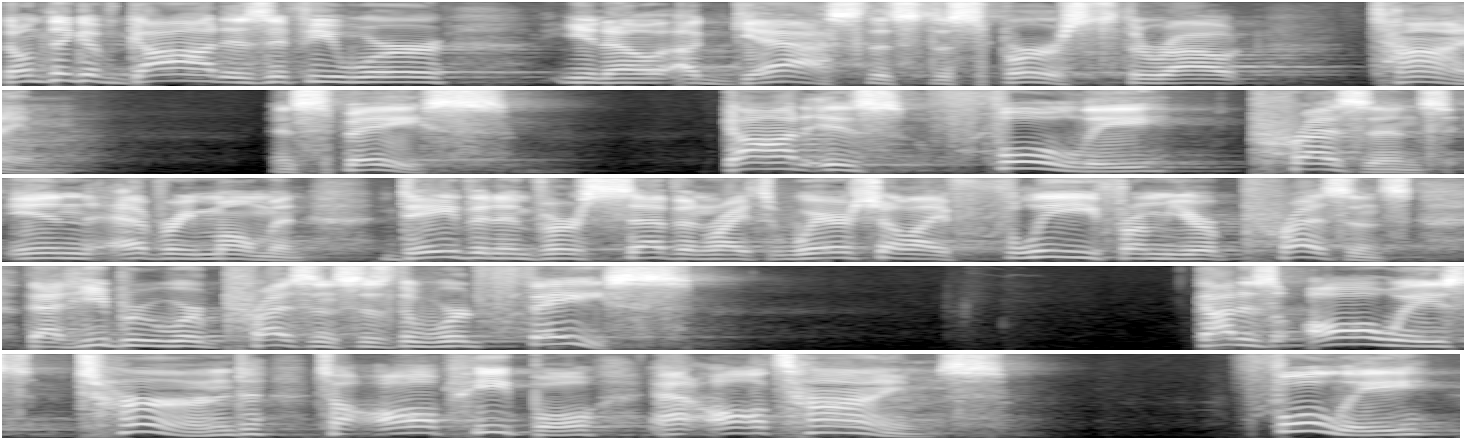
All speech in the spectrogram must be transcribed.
Don't think of God as if he were you know, a gas that's dispersed throughout time and space. God is fully present in every moment. David in verse 7 writes, Where shall I flee from your presence? That Hebrew word presence is the word face. God is always turned to all people at all times, fully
